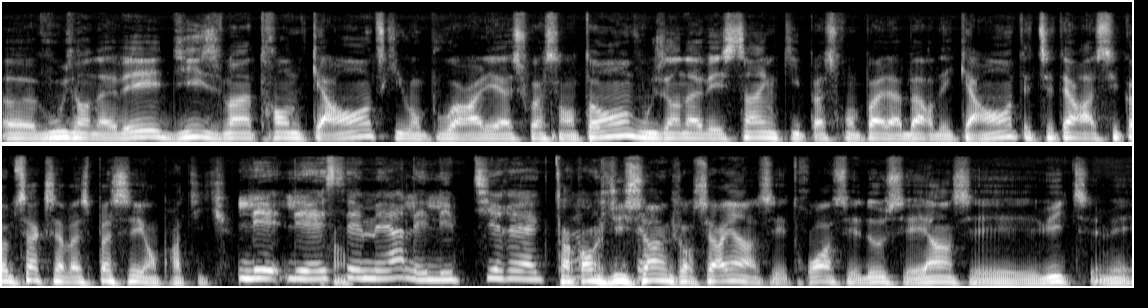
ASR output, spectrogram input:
euh, vous en avez 10, 20, 30, 40 qui vont pouvoir aller à 60 ans. Vous en avez 5 qui passeront pas la barre des 40, etc. C'est comme ça que ça va se passer en pratique. Les, les SMR, les, les petits réacteurs. Enfin, quand je dis 5, j'en sais rien. C'est 3, c'est 2, c'est 1, c'est 8. c'est- Mais...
